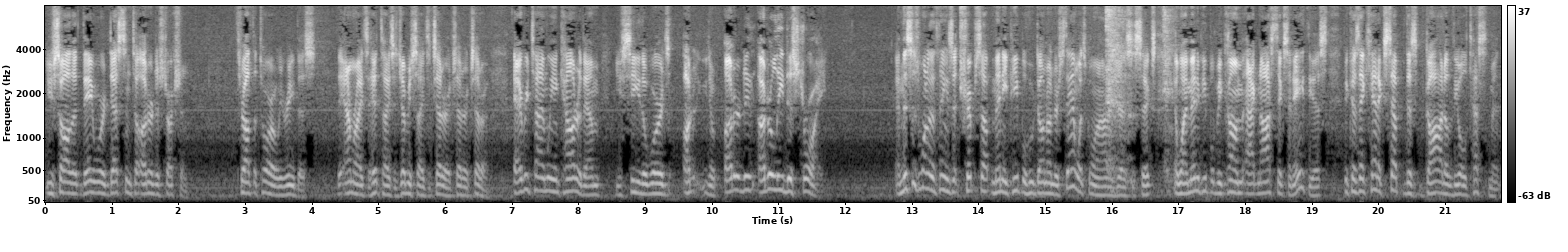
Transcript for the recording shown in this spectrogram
you saw that they were destined to utter destruction. Throughout the Torah, we read this the Amorites, the Hittites, the Jebusites, etc., etc., etc. Every time we encounter them, you see the words you know, utterly, utterly destroy. And this is one of the things that trips up many people who don't understand what's going on in Genesis 6 and why many people become agnostics and atheists because they can't accept this God of the Old Testament.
